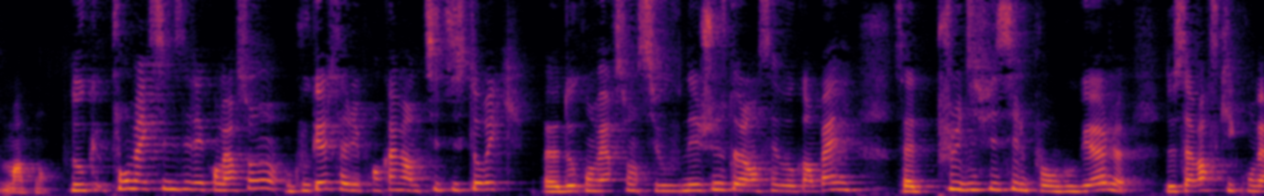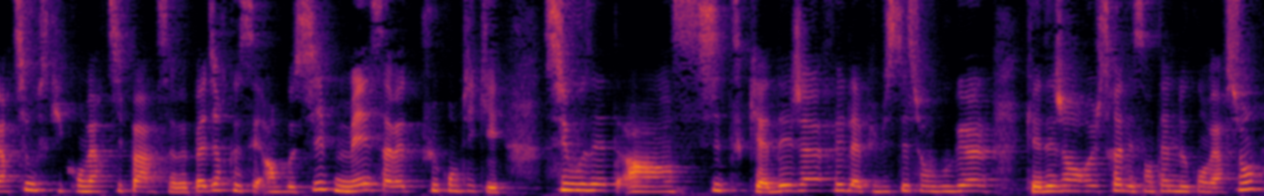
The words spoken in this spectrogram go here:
maintenant. Donc pour maximiser les conversions, Google ça lui prend quand même un petit historique de conversion. Si vous venez juste de lancer vos campagnes, ça va être plus difficile pour Google de savoir ce qui convertit ou ce qui convertit pas. Ça veut pas dire que c'est impossible, mais ça va être plus compliqué. Si vous êtes un site qui a déjà fait de la publicité sur Google, qui a déjà enregistré des centaines de conversions,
